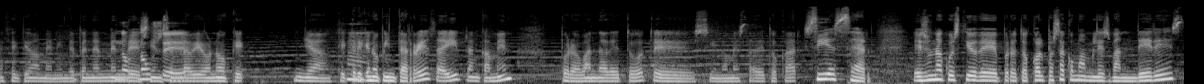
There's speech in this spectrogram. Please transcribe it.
efectivament, independentment no, de no si ens sembla bé o no, que ja, que crec mm. que no pinta res ahir, francament, però a banda de tot, eh, si només s'ha de tocar... Sí, és cert, és una qüestió de protocol, passa com amb les banderes,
